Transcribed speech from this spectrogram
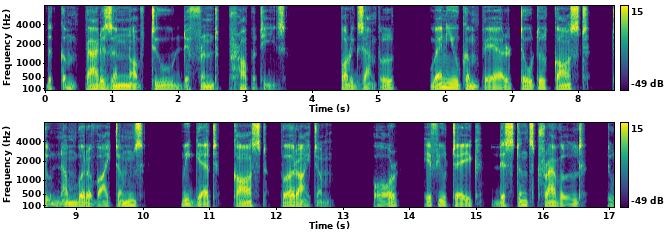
the comparison of two different properties. For example, when you compare total cost to number of items, we get cost per item. Or if you take distance travelled to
